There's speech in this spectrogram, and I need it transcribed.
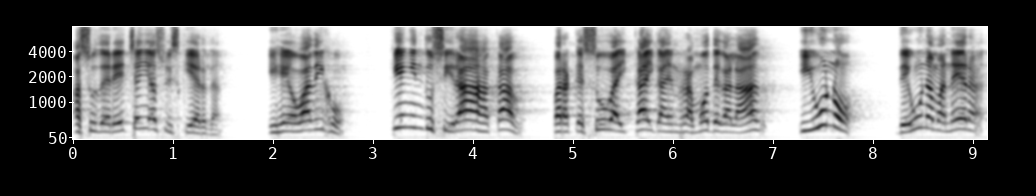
a su derecha y a su izquierda. Y Jehová dijo, ¿Quién inducirá a Acab para que suba y caiga en Ramón de Galaad? Y uno de una manera,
